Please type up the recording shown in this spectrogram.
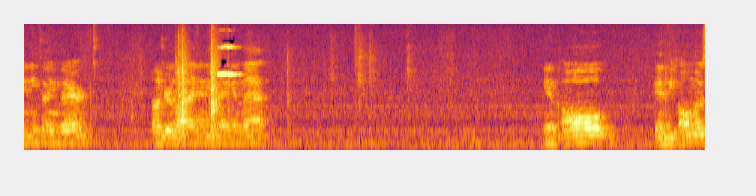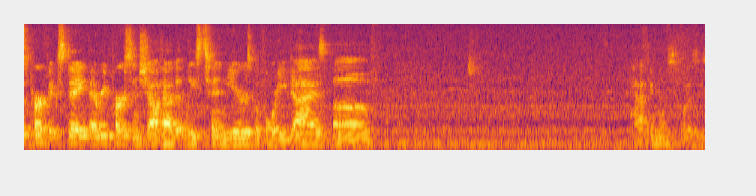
anything there? Underline anything in that? In all, in the almost perfect state, every person shall have at least ten years before he dies of happiness? What does he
